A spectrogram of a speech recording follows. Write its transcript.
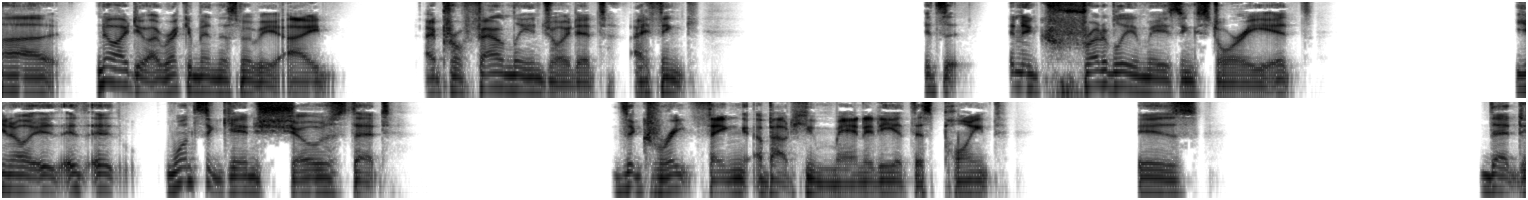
Uh, no, I do. I recommend this movie. I I profoundly enjoyed it. I think it's a, an incredibly amazing story. It you know it, it it once again shows that the great thing about humanity at this point is that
